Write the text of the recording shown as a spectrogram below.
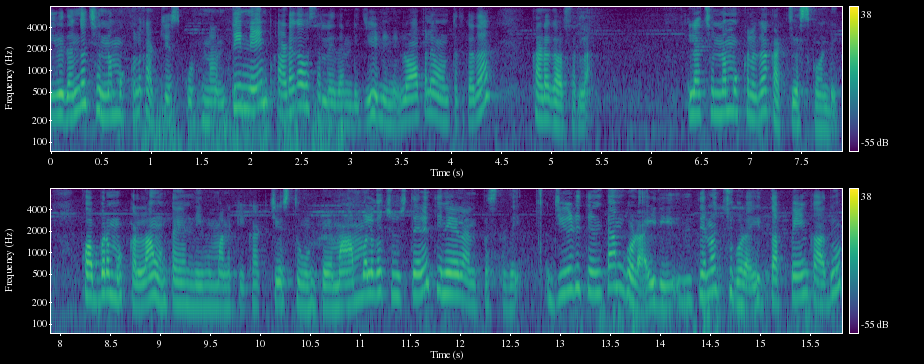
ఈ విధంగా చిన్న ముక్కలు కట్ చేసుకుంటున్నాను. దీన్ని ఏం కడగవసరం లేదండి జీడిని. లోపలే ఉంటుంది కదా కడగవసరంలా ఇలా చిన్న ముక్కలుగా కట్ చేసుకోండి. కొబ్బరి ముక్కల్లా ఉంటాయండి ఇవి మనకి కట్ చేస్తూ ఉంటే. మామూలుగా చూస్తేనే తినేయాలనిపిస్తుంది. జీడి తింటాం కూడా. ఇది ఇది తినొచ్చు కూడా. ఇది తప్పేం కాదు.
